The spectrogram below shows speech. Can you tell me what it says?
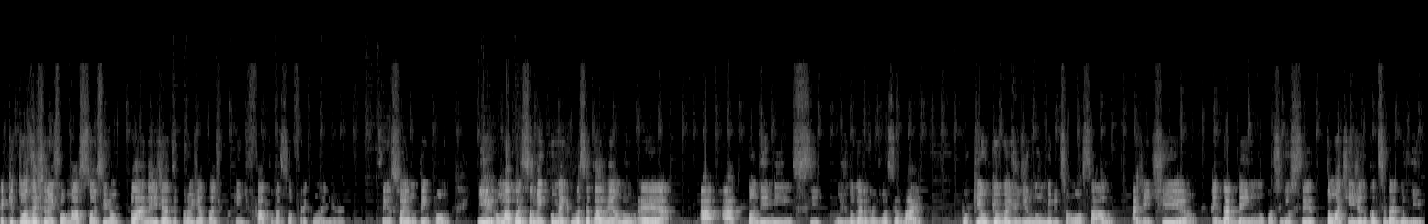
é que todas as transformações sejam planejadas e projetadas por quem de fato vai sofrer aquilo ali, né? Sem isso aí não tem como. E uma coisa também, como é que você está vendo é, a, a pandemia em si nos lugares onde você vai? Porque o que eu vejo de número de São Gonçalo, a gente, ainda bem, não conseguiu ser tão atingido quanto a cidade do Rio.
